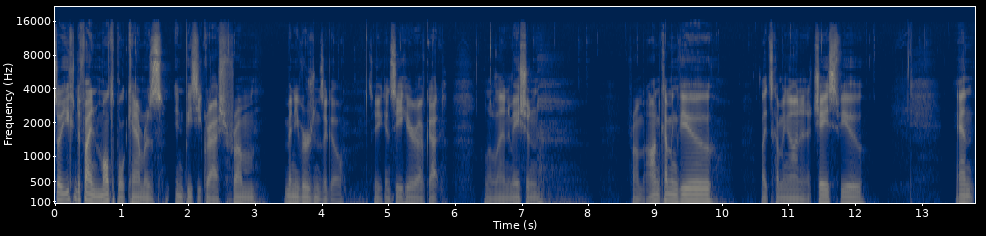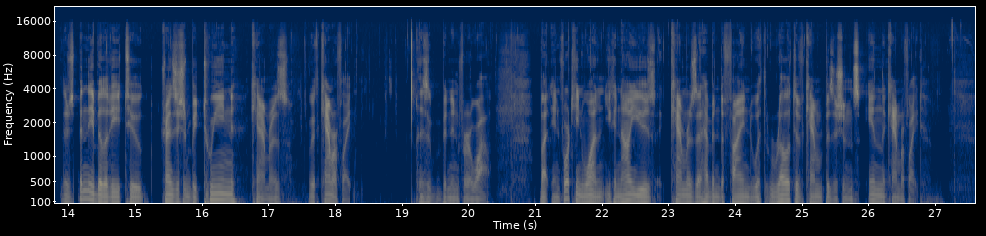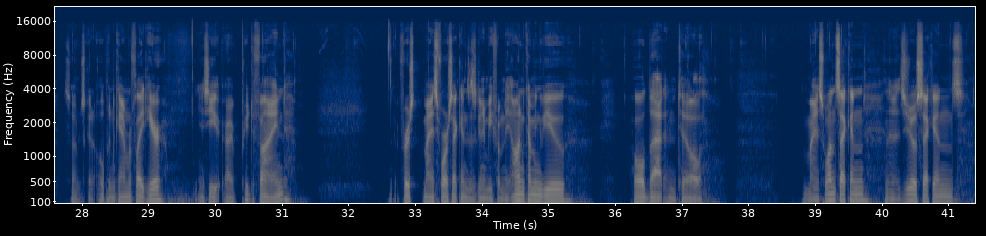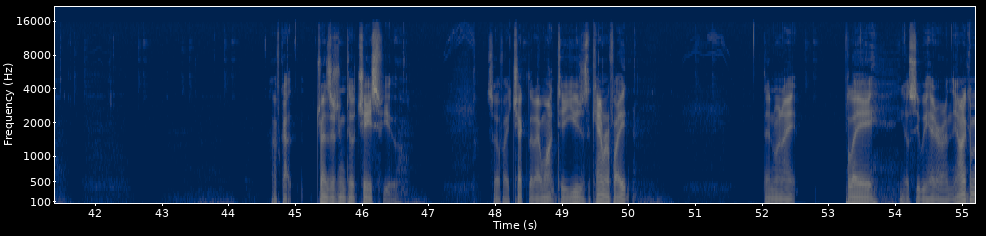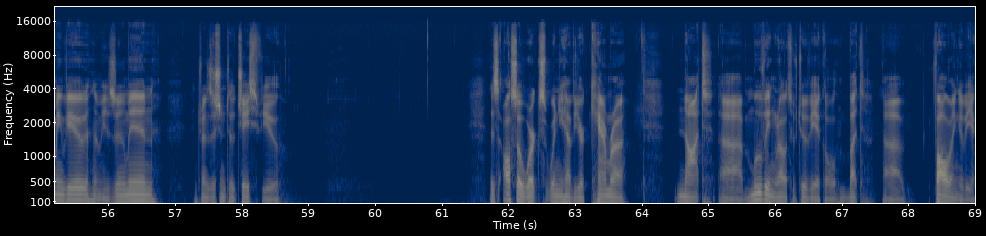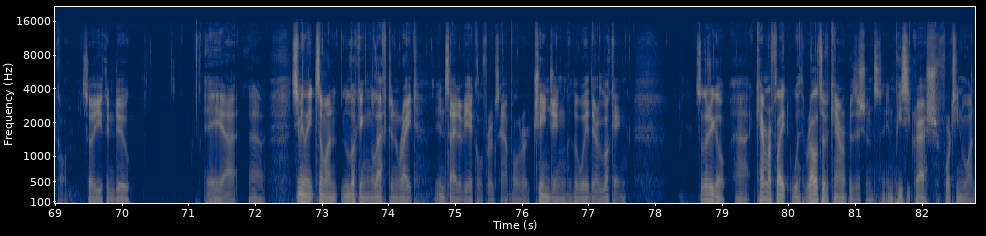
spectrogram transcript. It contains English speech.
So you can define multiple cameras in PC Crash from many versions ago. So you can see here I've got a little animation from oncoming view, lights coming on in a chase view. And there's been the ability to transition between cameras with camera flight. This has been in for a while. But in 14.1, you can now use cameras that have been defined with relative camera positions in the camera flight. So I'm just going to open camera flight here. You see I've predefined first minus four seconds is going to be from the oncoming view. Hold that until minus one second, and then at zero seconds, I've got transitioning to the chase view. So if I check that I want to use the camera flight, then when I play, you'll see we are on the oncoming view, then we zoom in and transition to the chase view. This also works when you have your camera not uh, moving relative to a vehicle, but uh, following a vehicle. So you can do a uh, uh, simulate someone looking left and right inside a vehicle, for example, or changing the way they're looking. So there you go. Uh, camera flight with relative camera positions in PC Crash 14.1.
